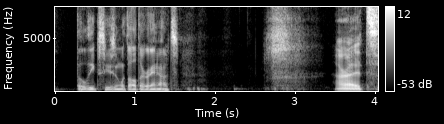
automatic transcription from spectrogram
the league season with all the rainouts. All right.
